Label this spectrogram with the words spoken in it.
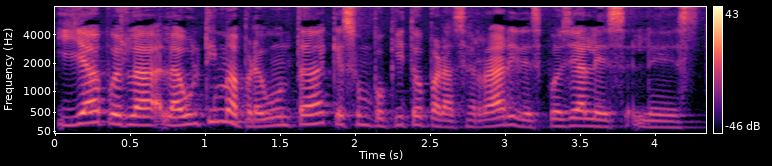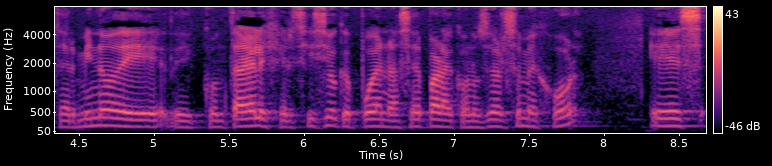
Y ya pues la, última pregunta, que es un poquito para cerrar y después ya les, les termino de, de contar el ejercicio que pueden hacer para conocerse mejor, es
